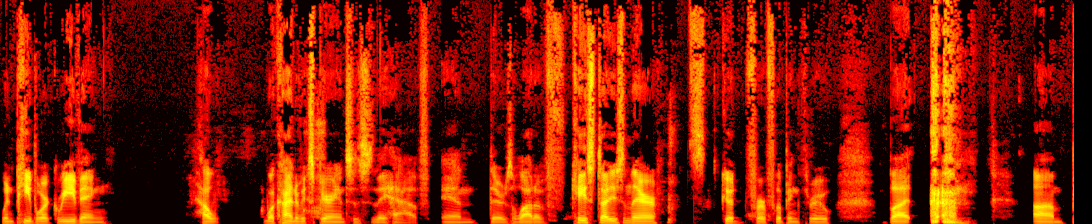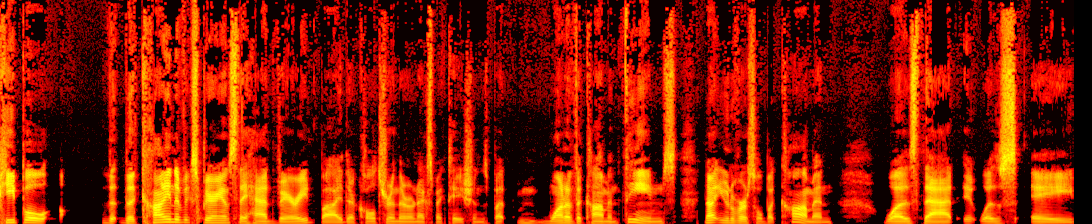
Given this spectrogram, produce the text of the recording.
when people are grieving how what kind of experiences do they have and there's a lot of case studies in there it's good for flipping through but um, people the, the kind of experience they had varied by their culture and their own expectations but one of the common themes not universal but common was that it was a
